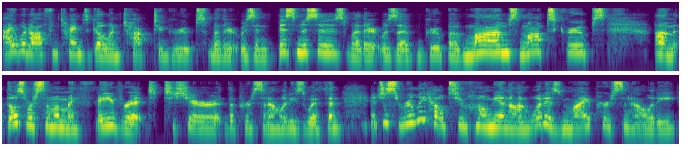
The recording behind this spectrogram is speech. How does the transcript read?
I would oftentimes go and talk to groups, whether it was in businesses, whether it was a group of moms, MOPS groups, um, those were some of my favorite to share the personalities with. And it just really helps you hone in on what is my personality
